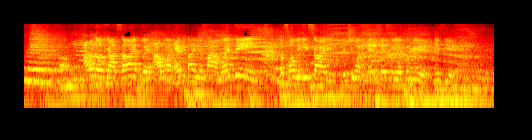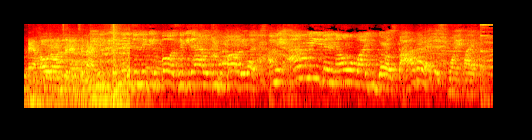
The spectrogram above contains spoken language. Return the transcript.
I don't know if y'all saw it, but I want everybody to find one thing before we get started that you want to manifest for your career this year. And hold on to that tonight. I mean, I don't even know why you girls bother at this point. Like,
